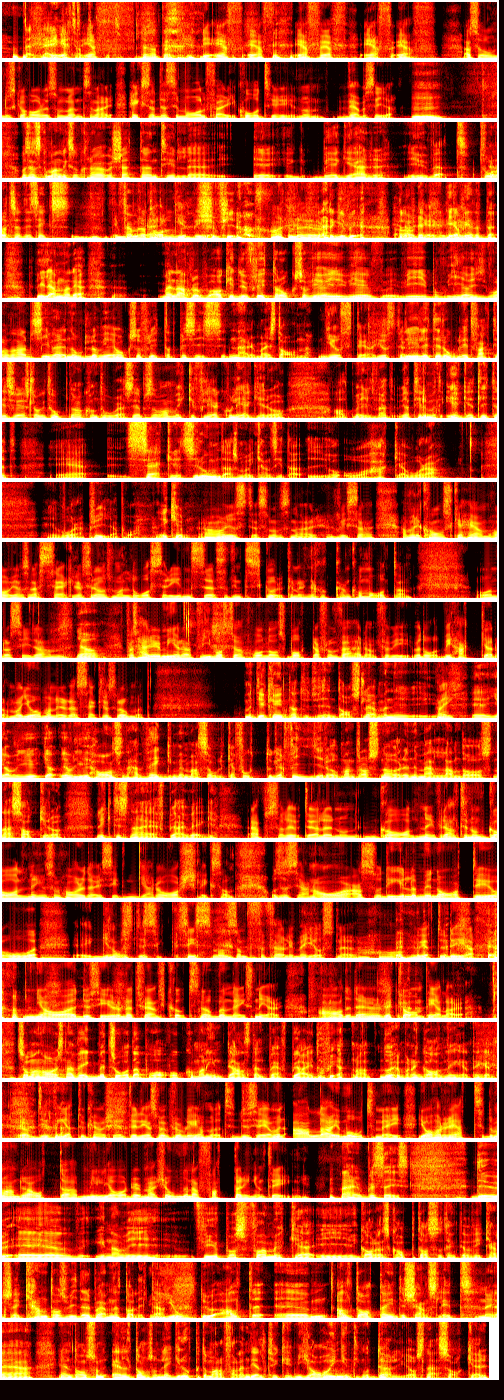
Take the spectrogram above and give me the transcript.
Nej, det vet jag inte. F, det, vänta, det är FF, FF, FF. Alltså om du ska ha det som en sån här hexadecimal färgkod till någon webbsida. Mm. Och sen ska man liksom kunna översätta den till eh, eh, BGR i huvudet. 236, 512, RGB. 24. Eller hur? RGB. Ja, okej. Jag vet inte. Vi lämnar det. Men apropå, okej du flyttar också. Vi har ju, vi har, ju- vi, vi har ju vår arbetsgivare Nordlo, vi har ju också flyttat precis närmare stan. Just det, just Det det. är ju lite roligt faktiskt. Vi har slagit ihop några kontor här, så jag har mycket fler kollegor och allt möjligt. Vi har, vi har till och med ett eget litet eh, säkerhetsrum där som vi kan sitta och, och hacka våra, våra prylar på. Det är kul. Ja, just det. Som en sån här, vissa amerikanska hem har ju en sån här säkerhetsrum som man låser in sig så att inte skurkarna kan, kan komma åt den. Å andra sidan, Ja, fast här är det mer att vi måste hålla oss borta från världen för vi, vadå, vi hackar dem. Vad gör man i det där säkerhetsrummet? Men det kan ju inte naturligtvis inte avslöja. Men eh, Nej. eh, jag, vill ju, jag, jag vill ju ha en sån här vägg med massa olika fotografier och man drar snören emellan då och såna här saker. Och riktigt sån här FBI-vägg. Absolut, eller någon galning. För det är alltid någon galning som har det där i sitt garage. Liksom. Och så säger han ja, alltså det är Illuminati och eh, gnosticismen som förföljer mig just nu. Jaha, hur vet du det? Ja, du ser ju den där trenchcoat-snubben längst ner. Ja, det där är en reklampelare. Så om man har en sån här vägg med trådar på och om man inte är anställd på FBI, då vet man, då är man en galning helt enkelt. Ja, det vet du kanske inte. Det är det som är problemet. Du säger men alla är emot mig. Jag har rätt. De andra åtta miljarder personerna fattar ingenting. Nej, precis. Du, eh, innan vi fördjupar oss för mycket i galenskap då, så tänkte jag att vi kanske kan ta oss vidare på ämnet då lite. Jo. Du, allt, eh, allt data är inte känsligt. Nej. Eh, enligt, de som, enligt de som lägger upp dem i alla fall. En del tycker att jag har ingenting att dölja och såna här saker.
